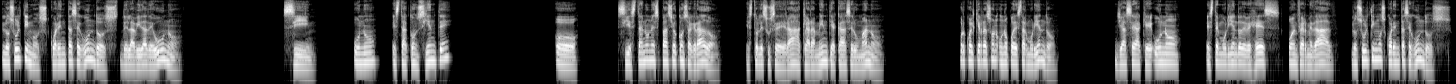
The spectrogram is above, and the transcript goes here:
Los últimos 40 segundos de la vida de uno. Si uno está consciente o si está en un espacio consagrado, esto le sucederá claramente a cada ser humano por cualquier razón uno puede estar muriendo. Ya sea que uno esté muriendo de vejez o enfermedad, los últimos 40 segundos.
